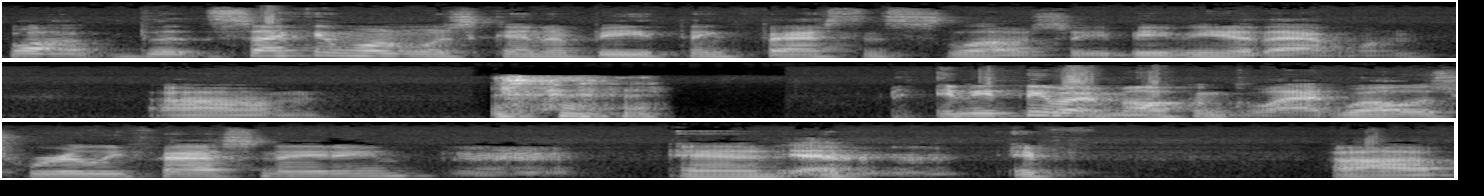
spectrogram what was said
Well, the second one was going to be Think Fast and Slow, so you beat me to that one. Um, anything by Malcolm Gladwell is really fascinating. Mm. And yeah. if, if uh,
